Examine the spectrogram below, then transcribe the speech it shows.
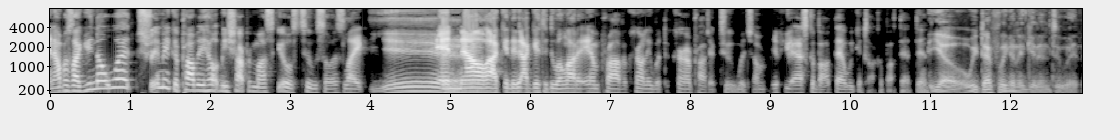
and I was like, you know what? Streaming could probably help me sharpen my skills too. So it's like, Yeah. and now I can I get to do a lot of improv currently with the current project too. Which um, if you ask about that, we can talk about that then. Yo, we're definitely gonna get into it.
